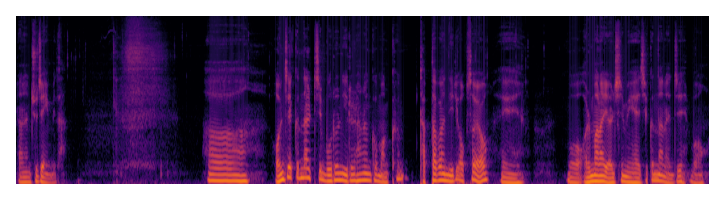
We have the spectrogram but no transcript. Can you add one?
라는 주제입니다. 어, 언제 끝날지 모르는 일을 하는 것만큼 답답한 일이 없어요. 예, 뭐 얼마나 열심히 해야지 끝나는지, 뭐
